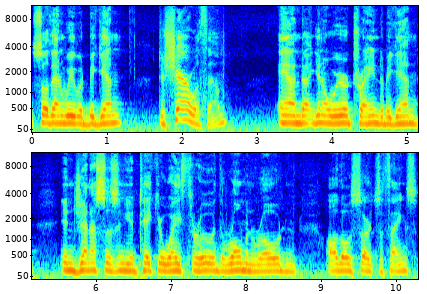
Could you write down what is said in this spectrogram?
so then we would begin to share with them. And, uh, you know, we were trained to begin in Genesis, and you'd take your way through the Roman road and all those sorts of things.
